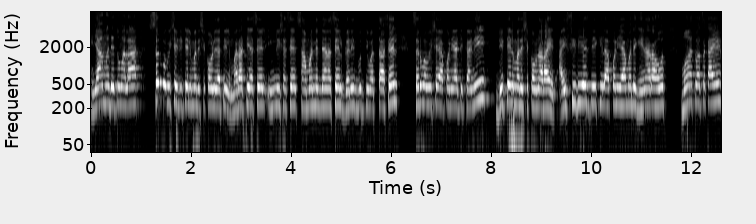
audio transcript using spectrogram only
यामध्ये तुम्हाला सर्व विषय डिटेलमध्ये शिकवले जातील. मराठी असेल इंग्लिश असेल सामान्य ज्ञान असेल गणित बुद्धिमत्ता असेल सर्व विषय आपण या ठिकाणी डिटेलमध्ये शिकवणार आहेत. आय सी डी एस देखील आपण यामध्ये घेणार आहोत. महत्वाचं काय आहे?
